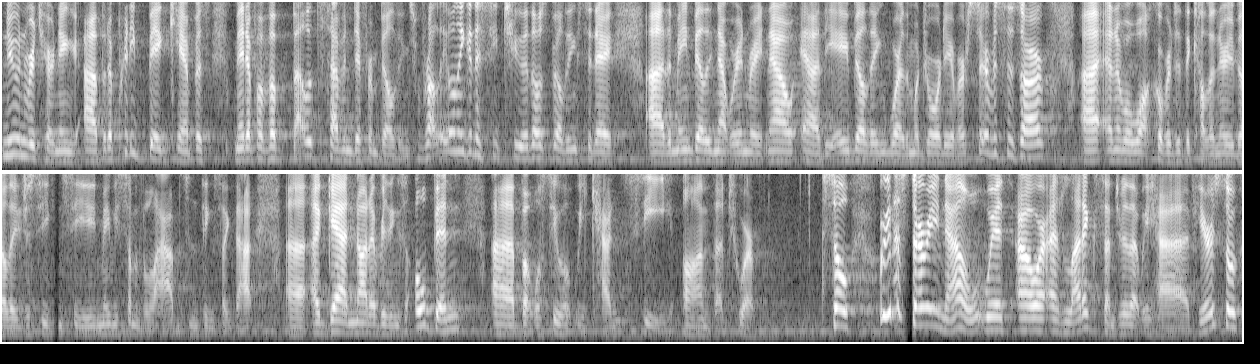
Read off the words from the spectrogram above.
new and returning, uh, but a pretty big campus made up of about seven different buildings. We're probably only gonna see two of those buildings today. Uh, the main building that we're in right now, uh, the A building where the majority of our services are, and then we'll walk over to the culinary building just so you can see maybe some of the labs and things like that. again, not everything's open, but we'll see what we can see on the tour. So we're going to start right now with our athletic center that we have here. So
